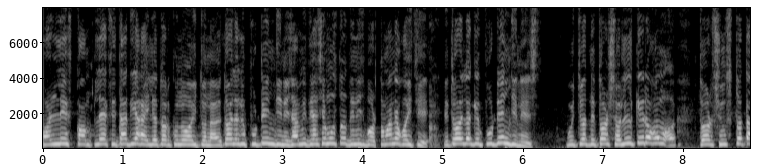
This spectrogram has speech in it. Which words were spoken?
হরলিক্স, কমপ্লেক্স, এটা দিয়া খাইলে তোর কোনো হইতো না। এটা হইলে কি প্রোটিন জিনিস। আমি যে সমস্ত জিনিস বর্তমানে কইছি, এটা হইলে কি প্রোটিন জিনিস। বুঝছত নি? তোর শরীর কীরকম, তোর সুস্থতা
